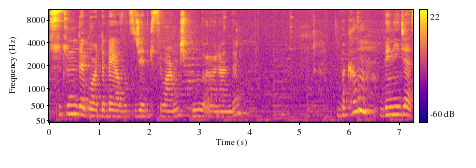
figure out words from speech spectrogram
Sütün de bu arada beyazlatıcı etkisi varmış. Bunu da öğrendim. Bakalım deneyeceğiz.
